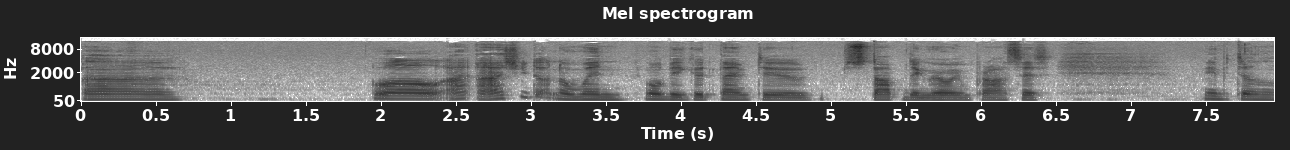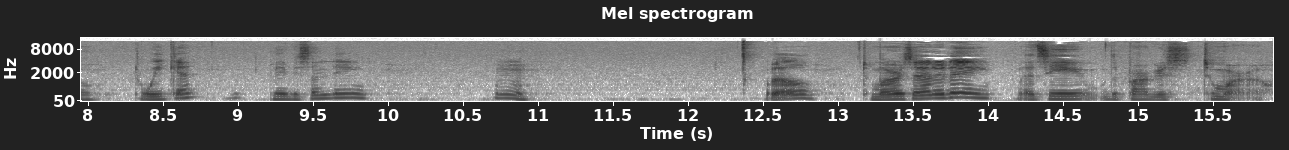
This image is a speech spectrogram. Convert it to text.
Uh, well, I, I actually don't know when will be a good time to stop the growing process. Maybe till the weekend? Maybe Sunday? Hmm. Well, tomorrow's another day. Let's see the progress tomorrow.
